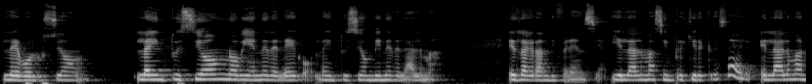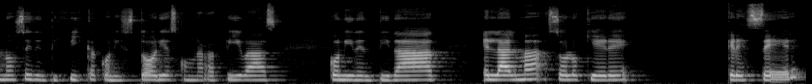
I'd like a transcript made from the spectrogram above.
la evolución. La intuición no viene del ego, la intuición viene del alma. Es la gran diferencia. Y el alma siempre quiere crecer. El alma no se identifica con historias, con narrativas, con identidad. El alma solo quiere crecer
